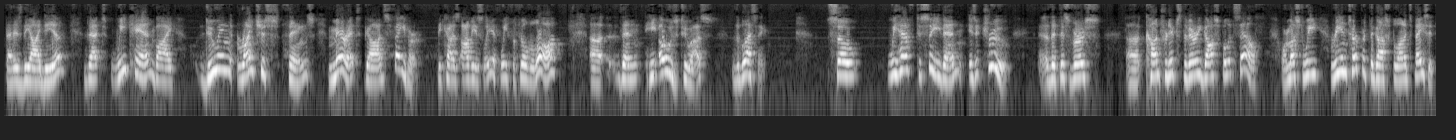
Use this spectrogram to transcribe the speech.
That is the idea that we can, by doing righteous things, merit God's favor. Because obviously, if we fulfill the law, uh, then He owes to us the blessing. So we have to see then, is it true uh, that this verse uh, contradicts the very gospel itself? Or must we reinterpret the gospel on its basis?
